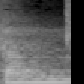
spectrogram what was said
Come.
